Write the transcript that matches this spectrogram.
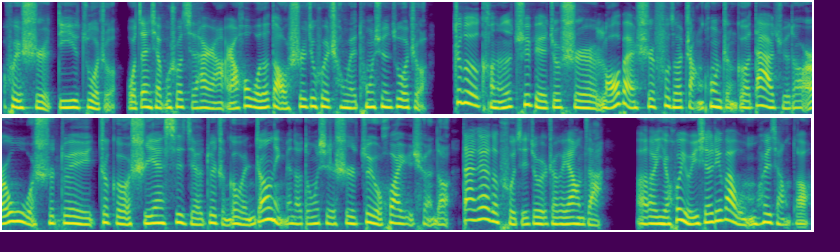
会是第一作者，我暂且不说其他人啊，然后我的导师就会成为通讯作者。这个可能的区别就是，老板是负责掌控整个大局的，而我是对这个实验细节、对整个文章里面的东西是最有话语权的。大概的普及就是这个样子啊，呃，也会有一些例外，我们会讲到。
